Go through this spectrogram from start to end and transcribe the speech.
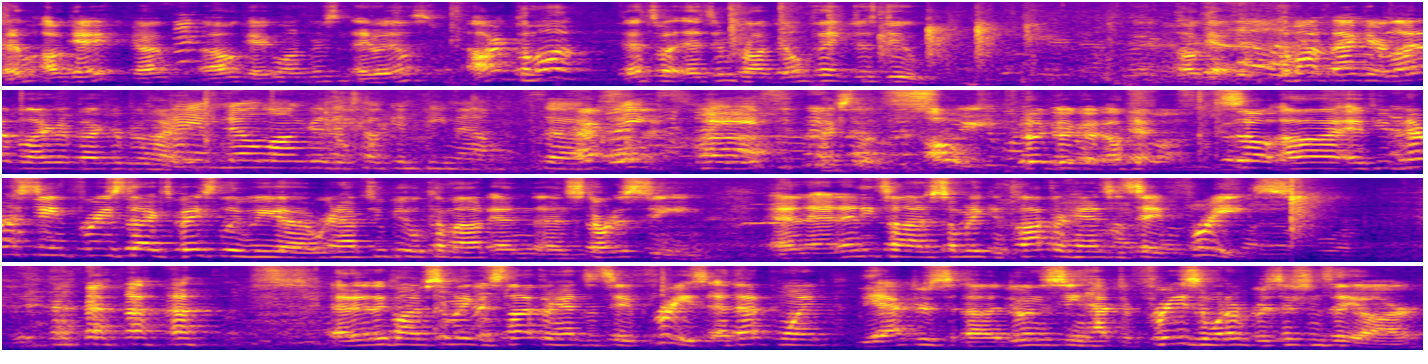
Okay, okay, one person. Anybody else? All right, come on. That's what. That's improv. Don't think, just do. Okay, come on, back here. Line up, line up, back here behind I you. am no longer the token female, so Excellent. thanks, ladies. Excellent. Oh, good, good, good. Okay. So, uh, if you've never seen freeze tags, basically we uh, we're gonna have two people come out and, and start a scene, and at any time somebody can clap their hands and say freeze. At any time, somebody can slap their hands and say freeze. At that point, the actors uh, doing the scene have to freeze in whatever positions they are,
